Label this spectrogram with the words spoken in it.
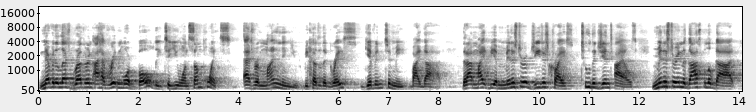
Nevertheless, brethren, I have written more boldly to you on some points, as reminding you, because of the grace given to me by God, that I might be a minister of Jesus Christ to the Gentiles, ministering the gospel of God,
